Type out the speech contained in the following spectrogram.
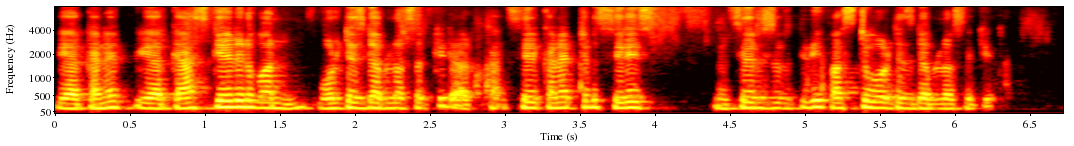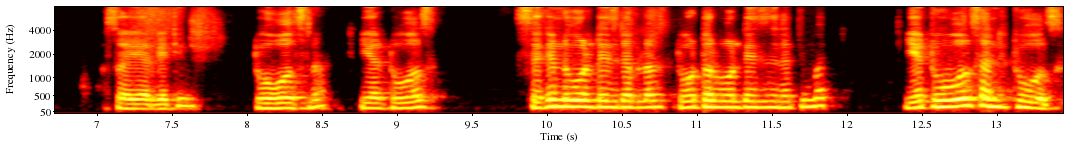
we are connect we are cascaded one voltage doubler circuit or connected series series with the first voltage doubler circuit. So you are getting two volts now. Here two volts. Second voltage doubler total voltage is nothing but here two volts and two volts.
